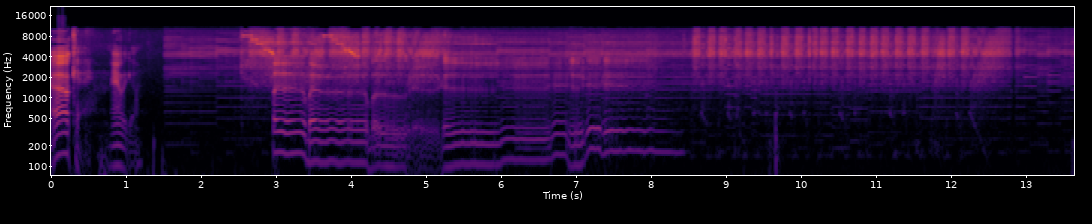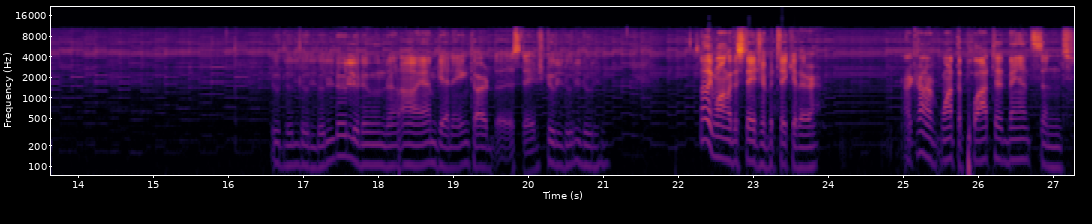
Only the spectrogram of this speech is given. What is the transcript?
Okay, there we go. Boo, boo, boo, doo, doo, I am getting tired of this stage. There's nothing wrong with this stage in particular. I kind of want the plot to advance and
